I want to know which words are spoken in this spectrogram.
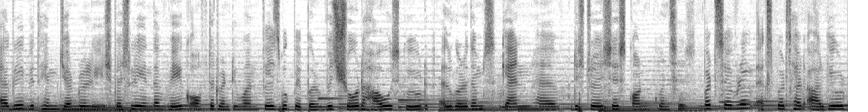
agree with him generally, especially in the wake of the 21 Facebook paper, which showed how skewed algorithms can have disastrous consequences. But several experts had argued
